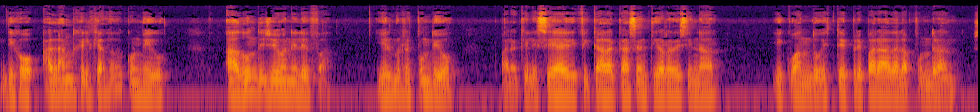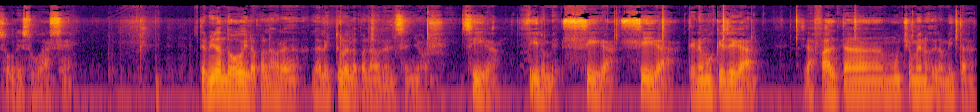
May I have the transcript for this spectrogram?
Dijo al ángel que hablaba conmigo, ¿a dónde llevan el efa? Y él me respondió, para que le sea edificada casa en tierra de Sinar, y cuando esté preparada la pondrán sobre su base. Terminando hoy la palabra, la lectura de la palabra del Señor. Siga, firme, siga, siga. Tenemos que llegar. Ya falta mucho menos de la mitad.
